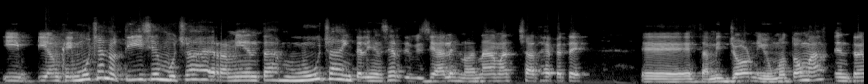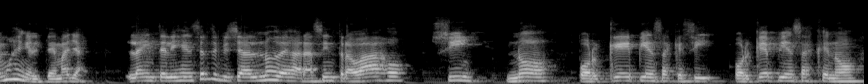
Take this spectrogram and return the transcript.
Y, y, aunque hay muchas noticias, muchas herramientas, muchas inteligencias artificiales, no es nada más ChatGPT, eh, está Midjourney un montón más, entremos en el tema ya. ¿La inteligencia artificial nos dejará sin trabajo? Sí, no. ¿Por qué piensas que sí? ¿Por qué piensas que no?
